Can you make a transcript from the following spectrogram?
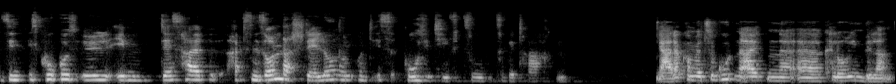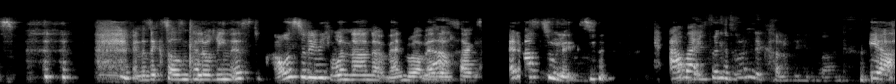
sind, ist Kokosöl eben deshalb, hat es eine Sonderstellung und, und ist positiv zu, zu betrachten. Ja, da kommen wir zur guten alten äh, Kalorienbilanz. wenn du 6000 Kalorien isst, brauchst du dich nicht wundern, wenn du am Ende des Tages etwas zulegst. Aber ich finde, gesunde Kalorien waren. Ja,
